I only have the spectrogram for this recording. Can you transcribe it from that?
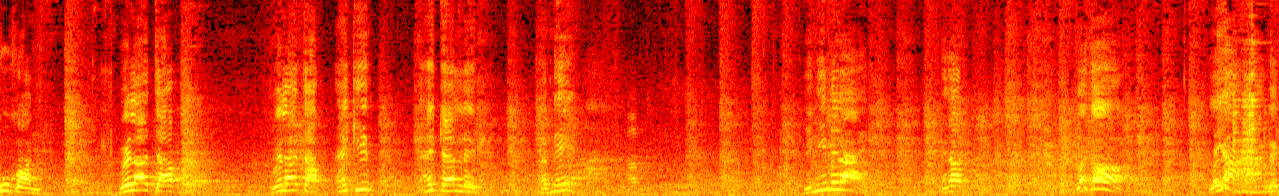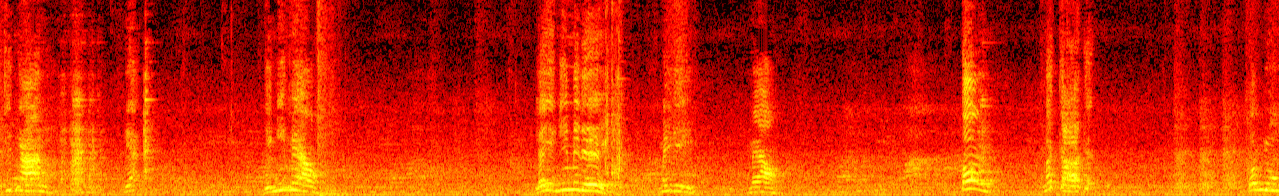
ครูก่อน เวลาจับ เวลาจับให้คลิปให้แกนเหล็ก แบบนี้ครับอย่างนี้ไม่ได้นะครับ แล้วก็ระยะห่างจากชิ้นงาน เนี่ย อย่างนี้ไม่เอา และอย่างนี้ไม่ดี ไม่ดี ไม่เอา ต้องหน้ากากต้องอยู่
